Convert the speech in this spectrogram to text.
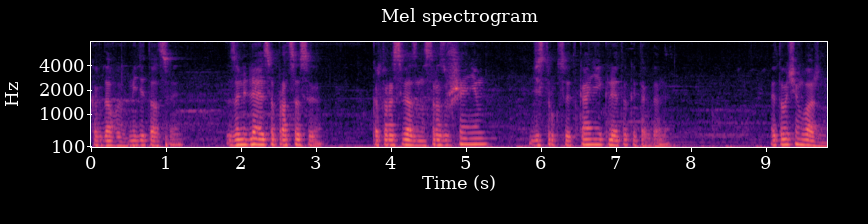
когда вы в медитации. Замедляются процессы, которые связаны с разрушением, деструкцией тканей, клеток и так далее. Это очень важно.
